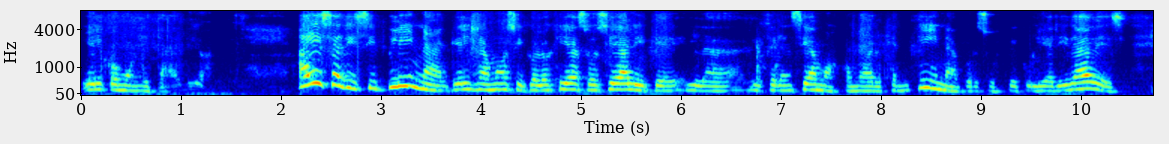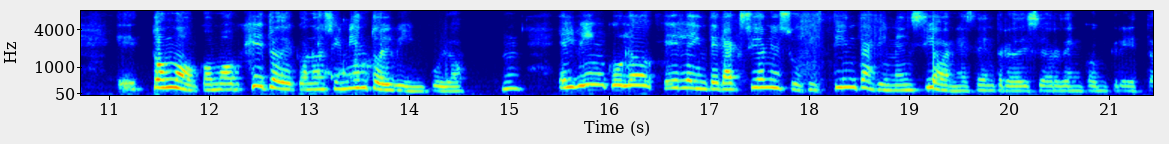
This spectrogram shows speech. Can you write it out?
y el comunitario. A esa disciplina que él llamó psicología social y que la diferenciamos como argentina por sus peculiaridades, eh, tomó como objeto de conocimiento el vínculo. El vínculo es la interacción en sus distintas dimensiones dentro de ese orden concreto.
